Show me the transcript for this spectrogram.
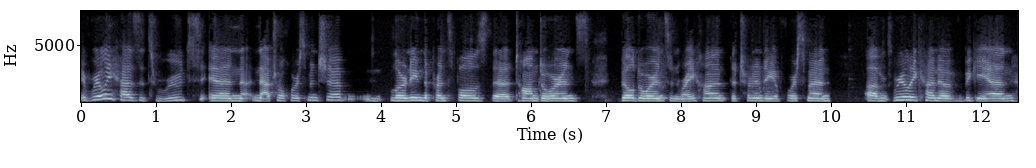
it really has its roots in natural horsemanship, learning the principles that Tom Dorrance, Bill Dorrance, and Ray Hunt, the Trinity of Horsemen, um, really kind of began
